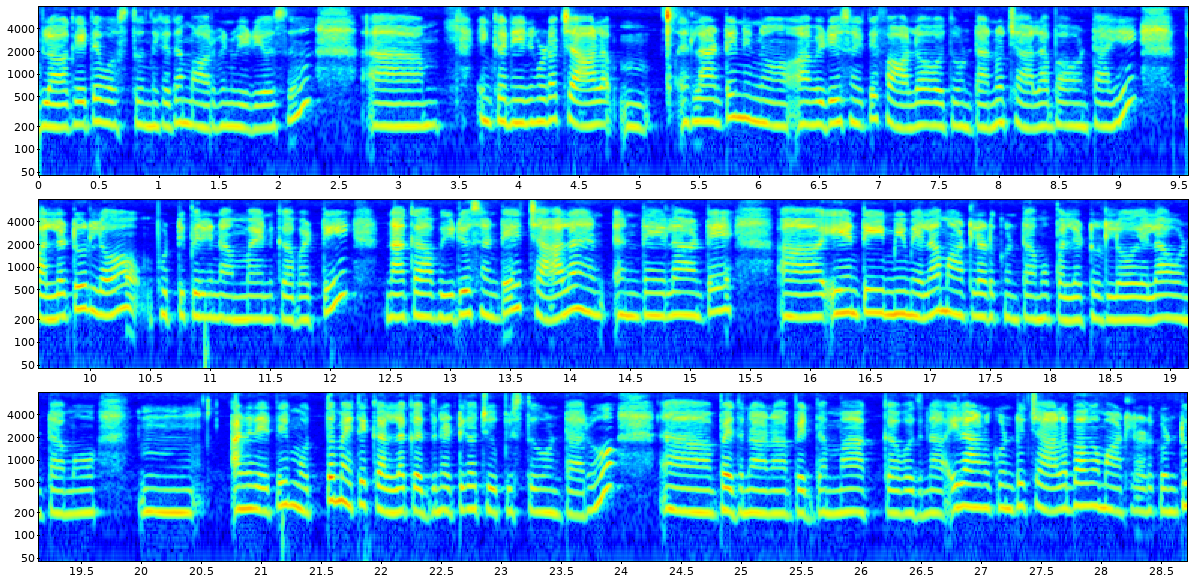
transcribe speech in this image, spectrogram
వ్లాగ్ అయితే వస్తుంది కదా మార్విన్ వీడియోస్ ఇంకా నేను కూడా చాలా ఎలా అంటే నేను ఆ వీడియోస్ అయితే ఫాలో అవుతూ ఉంటాను. చాలా బాగుంటాయి. పల్లెటూరులో పుట్టి పెరిగిన అమ్మాయిని కాబట్టి నాకు ఆ వీడియోస్ అంటే చాలా అంటే ఎలా అంటే ఏంటి మేము ఎలా మాట్లాడుకుంటాము? పల్లెటూరులో ఎలా ఉంటాము? అనేది అయితే మొత్తం అయితే కళ్ళకు అద్దినట్టుగా చూపిస్తూ ఉంటారు. పెదనాన్న పెద్దమ్మ అక్క వదిన ఇలా అనుకుంటూ చాలా బాగా మాట్లాడుకుంటూ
